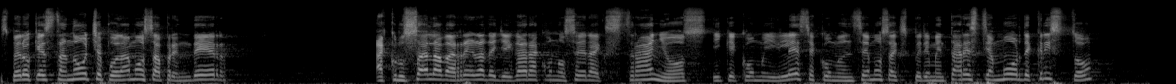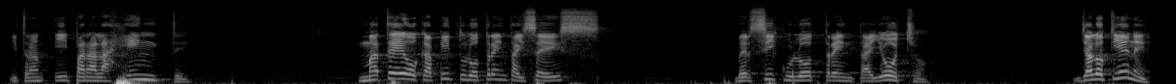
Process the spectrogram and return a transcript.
espero que esta noche podamos aprender a cruzar la barrera de llegar a conocer a extraños y que como iglesia comencemos a experimentar este amor de Cristo y, para la gente. Mateo capítulo 36, versículo 38. Ya lo tiene.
